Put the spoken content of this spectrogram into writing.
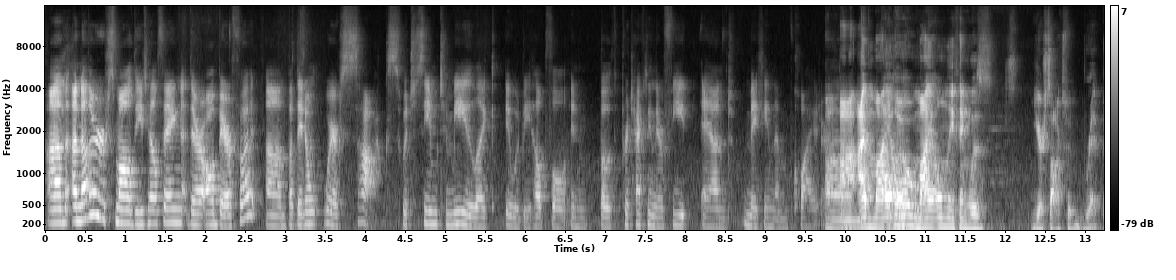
Um, another small detail thing: they're all barefoot, um, but they don't wear socks, which seemed to me like it would be helpful in both protecting their feet and making them quieter. Um, Uh, I, my, although- o- my only thing was your socks would rip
